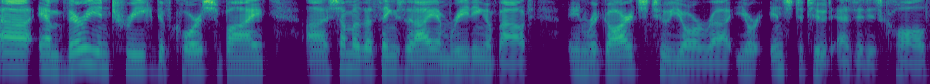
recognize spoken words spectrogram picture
uh, am very intrigued of course by uh, some of the things that I am reading about in regards to your uh, your institute, as it is called,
